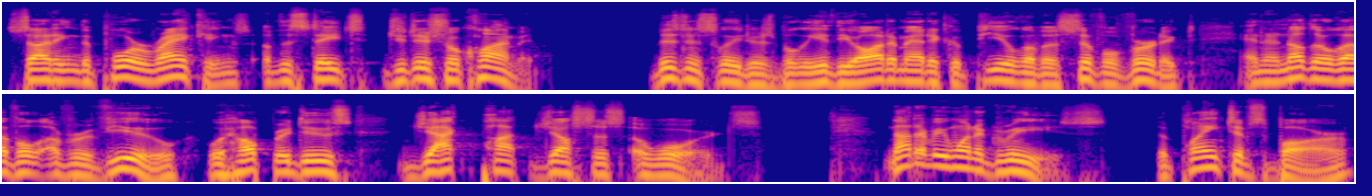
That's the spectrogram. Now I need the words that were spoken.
citing the poor rankings of the state's judicial climate. Business leaders believe the automatic appeal of a civil verdict and another level of review will help reduce jackpot justice awards. Not everyone agrees. The plaintiff's bar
